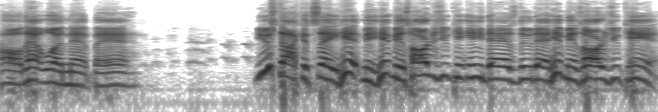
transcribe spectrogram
oh, that wasn't that bad. Used to I could say, hit me, hit me as hard as you can. Any dads do that. Hit me as hard as you can.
